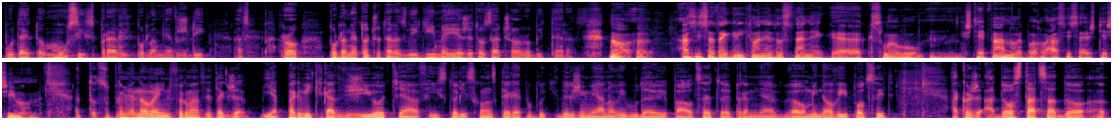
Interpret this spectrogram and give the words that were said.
Budaj to musí spraviť podľa mňa vždy. A ro, podľa mňa to, čo teraz vidíme, je, že to začal robiť teraz. No, asi sa tak rýchlo nedostane k, k slovu mm, Štefán, lebo hlási sa ešte Šimon. A to sú pre mňa nové informácie, takže ja prvýkrát v živote a v histórii Slovenskej republiky držím Janovi Budajovi palce, to je pre mňa veľmi nový pocit. Akože, a dostať sa do e,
